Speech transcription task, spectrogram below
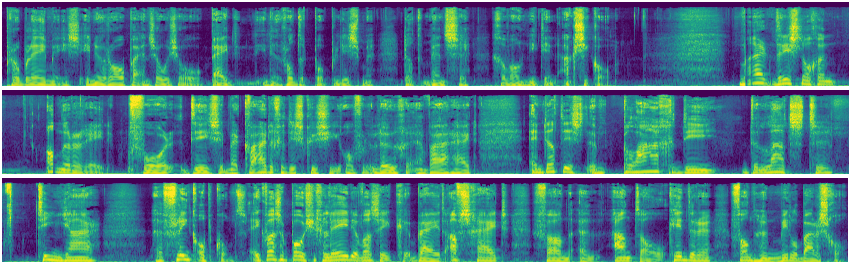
problemen is in Europa en sowieso bij, rond het populisme. Dat mensen gewoon niet in actie komen. Maar er is nog een andere reden voor deze merkwaardige discussie over leugen en waarheid. En dat is een plaag die de laatste tien jaar uh, flink opkomt. Ik was een poosje geleden was ik bij het afscheid van een aantal kinderen van hun middelbare school.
